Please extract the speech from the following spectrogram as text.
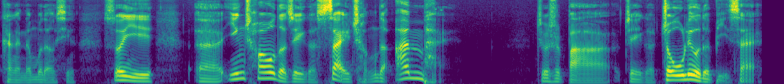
看看能不能行。所以呃，英超的这个赛程的安排，就是把这个周六的比赛，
